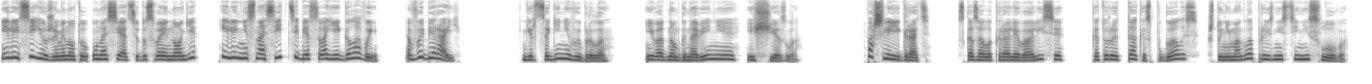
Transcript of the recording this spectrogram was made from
«Или сию же минуту уноси отсюда свои ноги, или не сносить тебе своей головы. Выбирай!» Герцогиня выбрала, и в одно мгновение исчезла. «Пошли играть!» — сказала королева Алисе, которая так испугалась, что не могла произнести ни слова,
